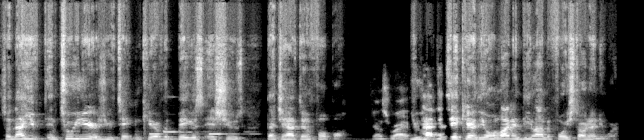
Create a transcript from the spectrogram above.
So now you've in two years you've taken care of the biggest issues that you have to in football. That's right. You have to take care of the O line and D line before you start anywhere.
